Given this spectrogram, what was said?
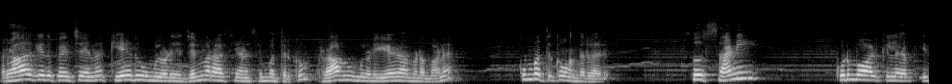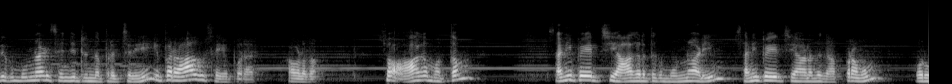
ராகு கேது பயிற்சினா கேது உங்களுடைய ஜென்ம ராசியான சிம்மத்திற்கும் ராகு உங்களுடைய ஏழாம் இடமான கும்பத்துக்கும் வந்துடுறாரு. ஸோ சனி குடும்ப வாழ்க்கையில் இதுக்கு முன்னாடி செஞ்சுட்டு இருந்த பிரச்சனையை இப்போ ராகு செய்ய போகிறார் அவ்வளவுதான். ஸோ ஆக மொத்தம் சனி பயிற்சி ஆகிறதுக்கு முன்னாடியும் சனி பயிற்சி ஆனதுக்கு அப்புறமும் ஒரு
